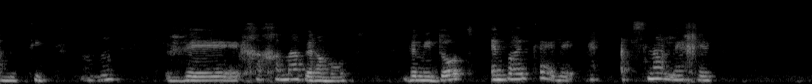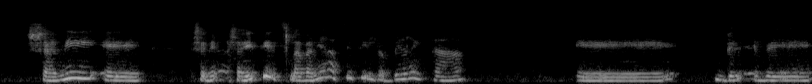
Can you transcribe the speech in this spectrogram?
אמיתית, וחכמה ברמות, ומידות, אין דברים כאלה. עצנה לכת, שאני, כשהייתי אה, אצלה ואני רציתי לדבר איתה, אה, ב- ב-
